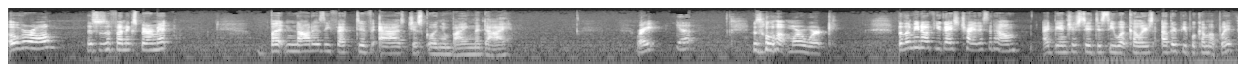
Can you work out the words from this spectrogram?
Overall, this was a fun experiment, but not as effective as just going and buying the dye. Right? Yep. It was a lot more work. But let me know if you guys try this at home. I'd be interested to see what colors other people come up with.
